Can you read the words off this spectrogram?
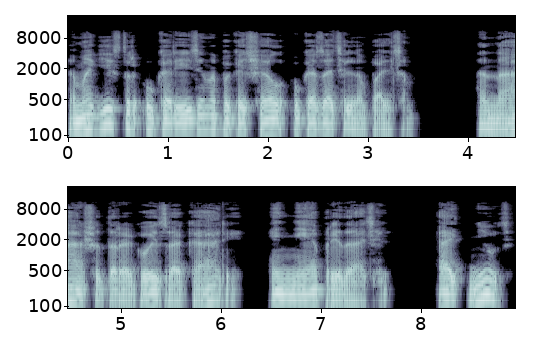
магистр укоризненно покачал указательным пальцем. «Наш дорогой Закари не предатель. Отнюдь.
